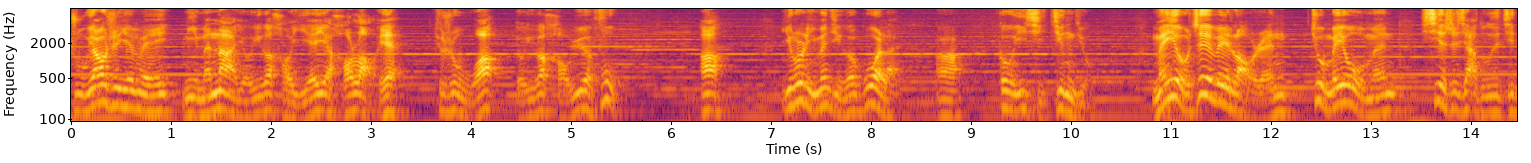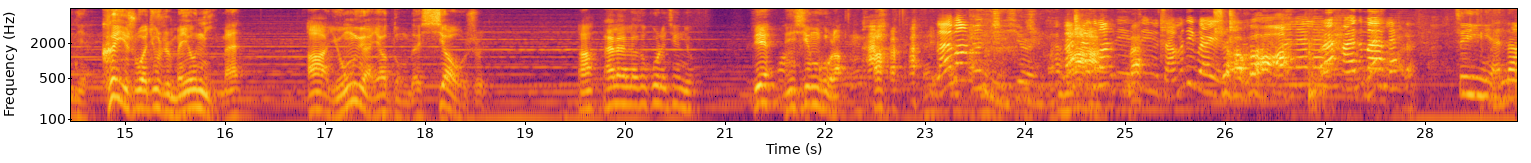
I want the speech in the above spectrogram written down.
主要是因为你们呐有一个好爷爷、好姥爷，就是我有一个好岳父，啊，一会儿你们几个过来啊，跟我一起敬酒。没有这位老人，就没有我们谢氏家族的今天，可以说就是没有你们，啊，永远要懂得孝顺，啊，来来来，都过来敬酒。爹，您辛苦了啊！来吧，来孩子们，这这咱们这边也吃好喝好啊！来来来，孩子们来。这一年呢，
